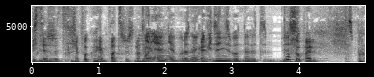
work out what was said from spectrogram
Widzę, hmm. że z niepokojem patrzysz na moje... Nie, nie, nie, okay. nie widzę nic, bo nawet... Wiesz, to super. Spoko.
